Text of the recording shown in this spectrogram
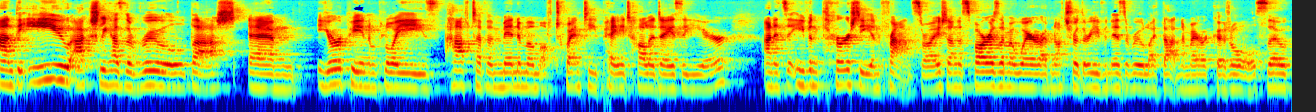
And the EU actually has a rule that um, European employees have to have a minimum of 20 paid holidays a year. And it's even 30 in France, right? And as far as I'm aware, I'm not sure there even is a rule like that in America at all. So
